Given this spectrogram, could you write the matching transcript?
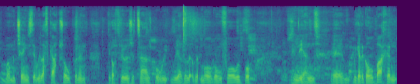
when we changed it, we left gaps open and they got through us at times, but we, we had a little bit more going forward. But in the end, um, we get a goal back and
